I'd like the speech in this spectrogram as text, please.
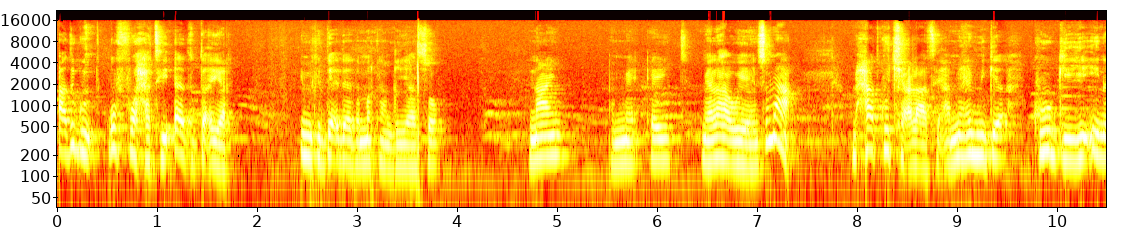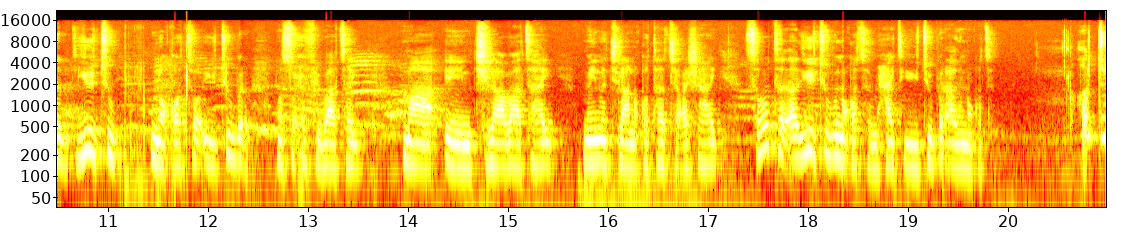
adigu qof waxaa tii aada u da-yar. Iminka da-daada markaan qiyaaso. Nine ama eight meelaha weeyaan soo maa maxaad ku jeclaatay? Ama hamiga kuu geeyay inaad youtube noqoto youtuber ma suxufi baa tahay? Ma een, jilaa baa tahay? Ma inaad jilaa noqotaad jeceshahay? Sababta aad youtube noqotay maxay tahay youtuber aad u noqotay? Horta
